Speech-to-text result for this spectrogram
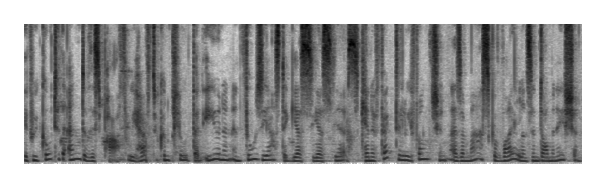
If we go to the end of this path, we have to conclude that even an enthusiastic yes, yes, yes can effectively function as a mask of violence and domination.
